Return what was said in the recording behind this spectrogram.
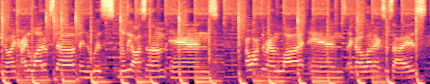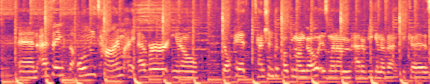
you know, I tried a lot of stuff, and it was really awesome. And I walked around a lot, and I got a lot of exercise. And I think the only time I ever, you know, don't pay attention to Pokemon Go is when I'm at a vegan event because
